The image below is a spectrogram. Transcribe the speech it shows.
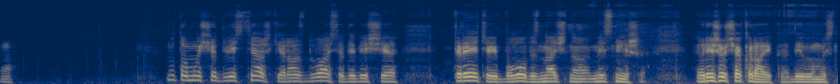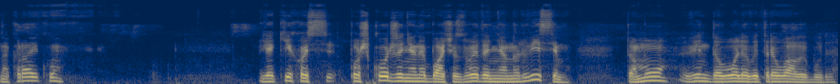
О. Ну тому що дві стяжки, раз-два, сюди б ще третю і було б значно міцніше. Ріжуча крайка. Дивимось на крайку. Якихось пошкодження не бачу. Зведення 0,8, тому він доволі витривалий буде.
